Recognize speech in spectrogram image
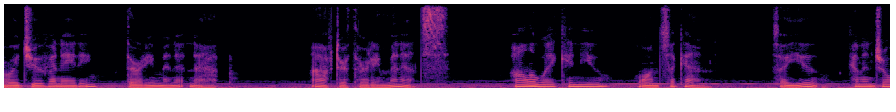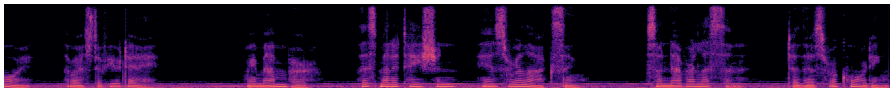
a rejuvenating 30 minute nap. After 30 minutes, I'll awaken you once again so you can enjoy the rest of your day. Remember, this meditation is relaxing, so never listen to this recording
